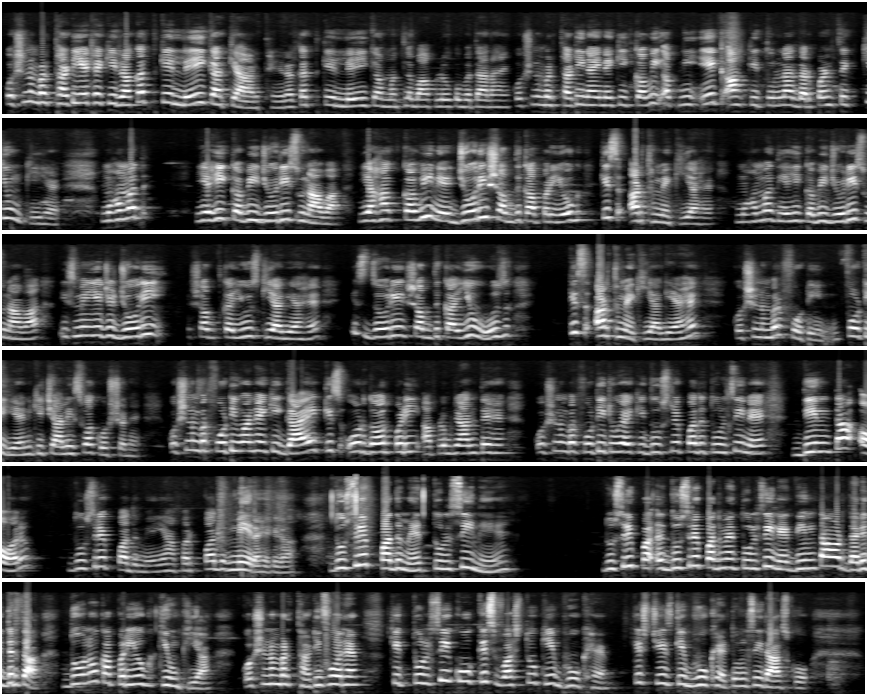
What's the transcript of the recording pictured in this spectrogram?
क्वेश्चन नंबर थर्टी एट है कि रकत के लेई का क्या अर्थ है? रकत के लेई का मतलब आप लोगों को बताना है। क्वेश्चन नंबर थर्टी नाइन है कि कवि अपनी एक आँख की तुलना दर्पण से क्यों की है? मोहम्मद यही कवि जोरी सुनावा। यहाँ कवि ने जोरी शब्द का प्रयोग किस अर्थ में किया है? मोहम्मद यही कवि जोरी सुनावा। इसमें ये जो जोरी शब्द का यूज़ किया गया है। इस जोरी शब्द का यूज़ किस अर्थ में किया गया है? क्वेश्चन नंबर फोर्टीन फोर्टी यानी कि चालीसवा क्वेश्चन है। क्वेश्चन नंबर फोर्टी वन है कि गाय किस ओर दौड़ पड़ी? आप लोग जानते हैं। क्वेश्चन नंबर फोर्टी टू है कि दूसरे पद तुलसी ने दीनता और दूसरे पद में यहाँ पर पद में रहेगा। दूसरे पद में तुलसी ने दूसरी पद, दूसरे पद में तुलसी ने दीनता और दरिद्रता दोनों का प्रयोग क्यों किया? क्वेश्चन नंबर थर्टी फोर है कि तुलसी को किस वस्तु की भूख है? किस चीज़ की भूख है तुलसीदास को?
